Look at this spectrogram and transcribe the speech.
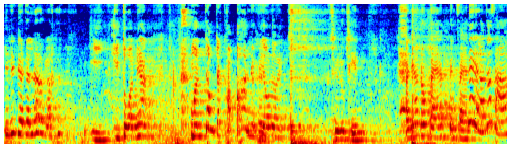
อีกนิดเดียวจะเลิกเหรอ อีอีตัวเนี้ยมันจ้องจะขับบ้านอย่างเดียวเลย ชื่อลูกชิ้น อันเนี้ยน้องแป๊ดเป็นแฟน นี่เหรอเจ้าสาว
